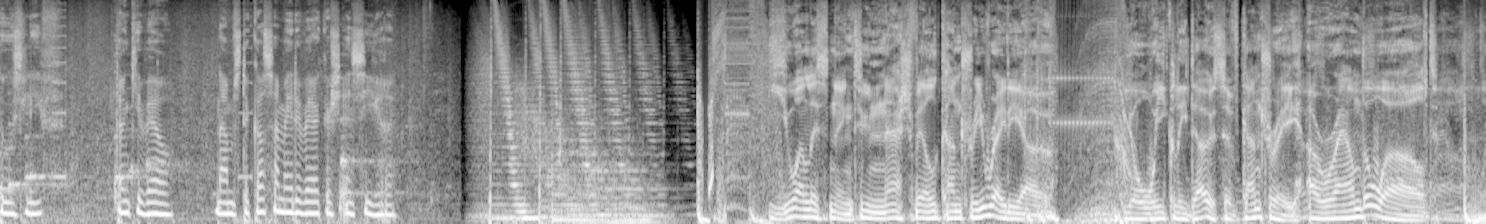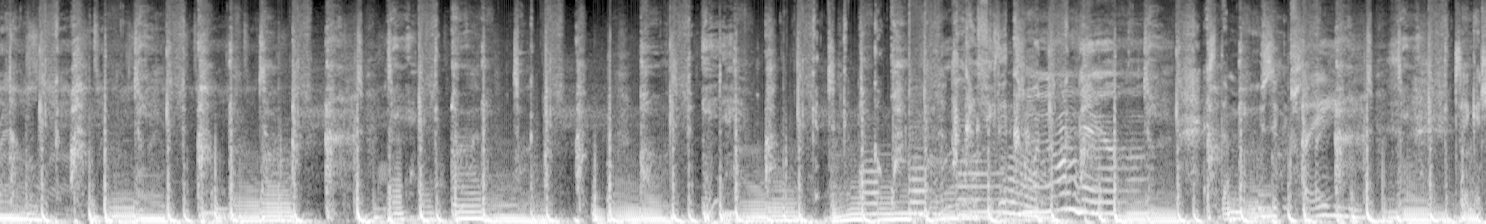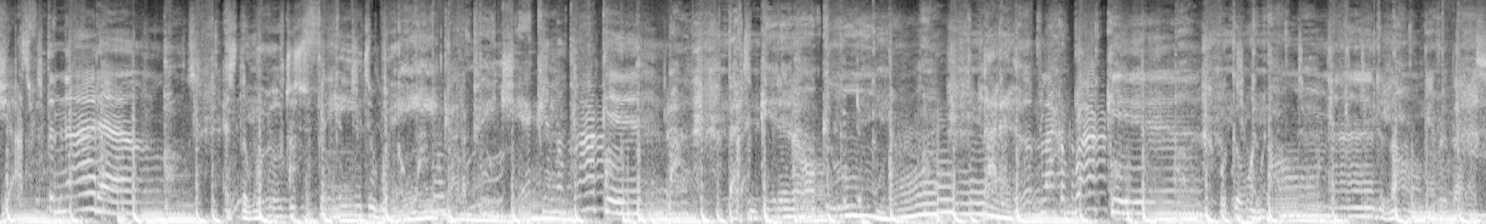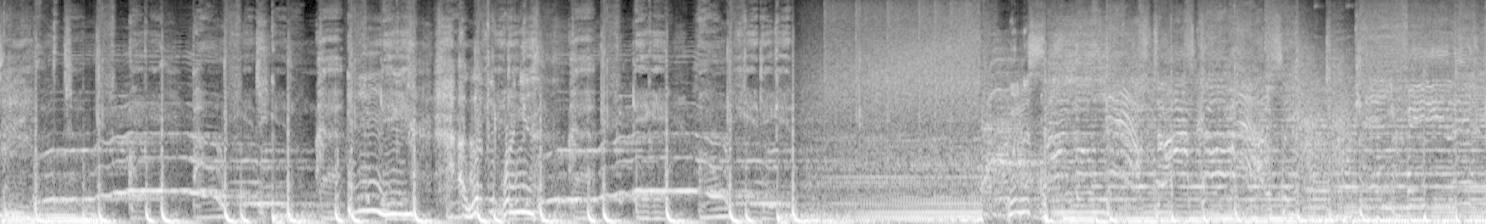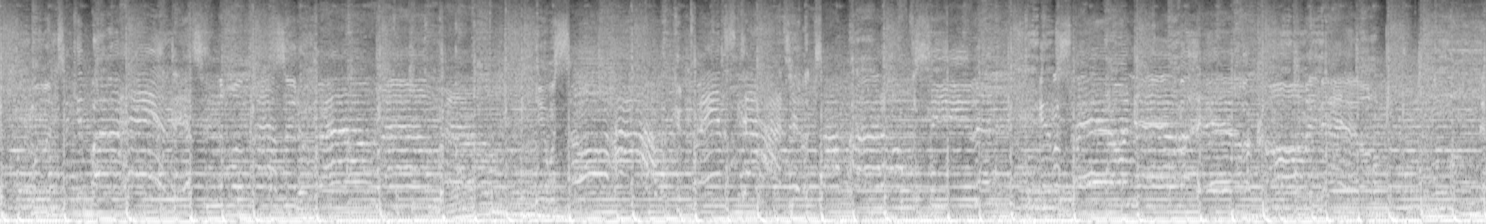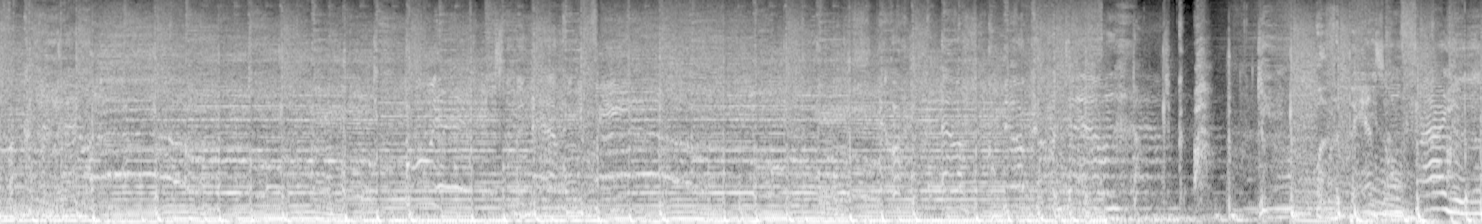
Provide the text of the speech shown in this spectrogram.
Doe lief. Dank je wel. Namens de kassamedewerkers en sieren. You are listening to Nashville Country Radio. Your weekly dose of country around the world. In you.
